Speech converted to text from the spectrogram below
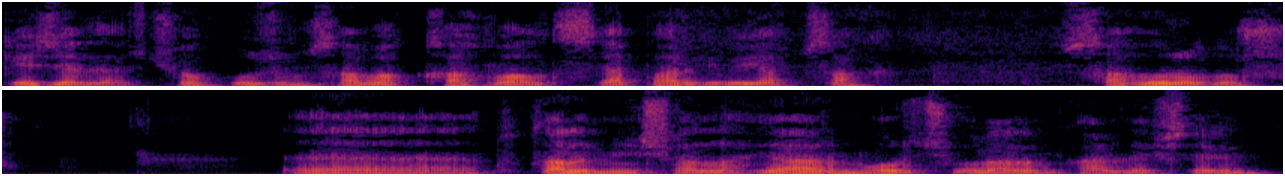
geceler çok uzun. Sabah kahvaltısı yapar gibi yapsak sahur olur. E, tutalım inşallah. Yarın oruç olalım kardeşlerim.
